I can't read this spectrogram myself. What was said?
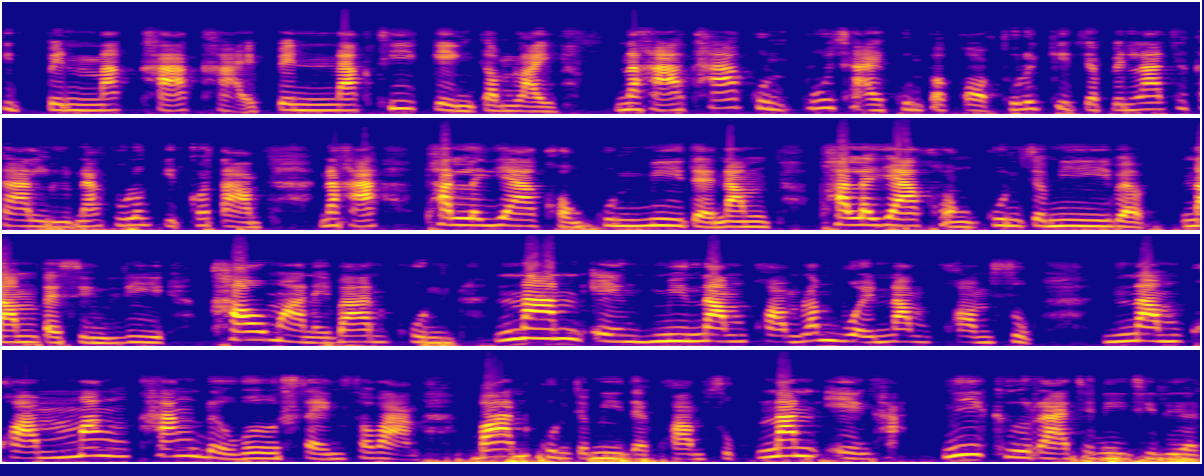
กิจเป็นนักค้าขายเป็นนักที่เก่งกำไรนะคะ ถ้าคุณผู้ชายคุณประกอบธุรกิจจะเป็นราชการหรือนักธุรกิจก็ตามนะคะ ภรรยาของคุณมีแต่นำภรรยาของคุณจะมีแบบนำแต่สิ่งดีๆเข้ามาในบ้านคุณ นั่นเองมีนำความร่ำรวยนำความสุขนำความมั่งคั่งเดอะเวิร์แสงสว่าง บ้านคุณจะมีแต่ความสุขนั่นเองค่ะ นี่คือราชินีชีเรือน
